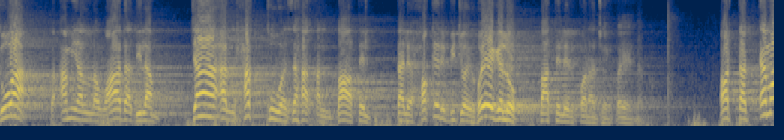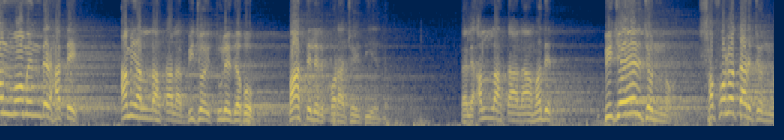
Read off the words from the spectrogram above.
দোয়া, তো আমি আল্লাহ ওয়াদা দিলাম যা আল হাক্কু জাহাক আল বাতিল। তাহলে হকের বিজয় হয়ে গেল, বাতিলের পরাজয় হয়ে গেল। অর্থাৎ এমন মোমেনদের হাতে আমি আল্লাহ তালা বিজয় তুলে দেব, বাতিলের পরাজয় দিয়ে দেব। তাহলে আল্লাহ তালা আমাদের বিজয়ের জন্য, সফলতার জন্য,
